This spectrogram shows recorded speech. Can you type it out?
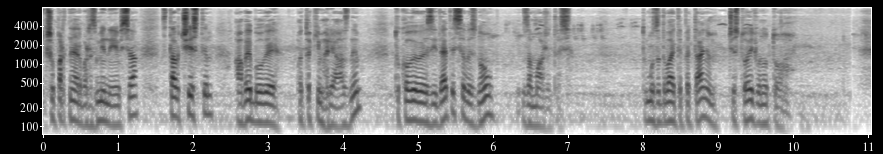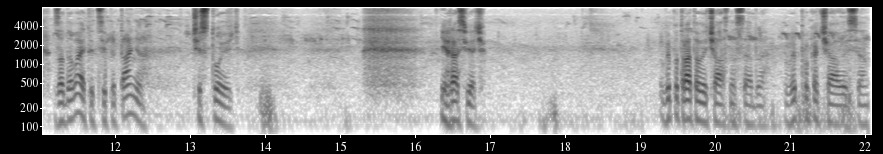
Якщо партнер ваш змінився, став чистим, а ви були отаким грязним, то коли ви зійдетеся, ви знову замажетеся. Тому задавайте питання, чи стоїть воно того. Задавайте ці питання, чи стоїть ігра свяч. Ви потратили час на себе, ви прокачалися,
